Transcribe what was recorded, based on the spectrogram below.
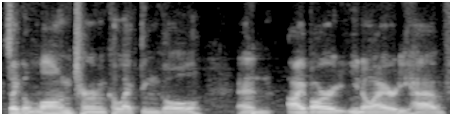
It's like a long-term collecting goal and I've already, you know, I already have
